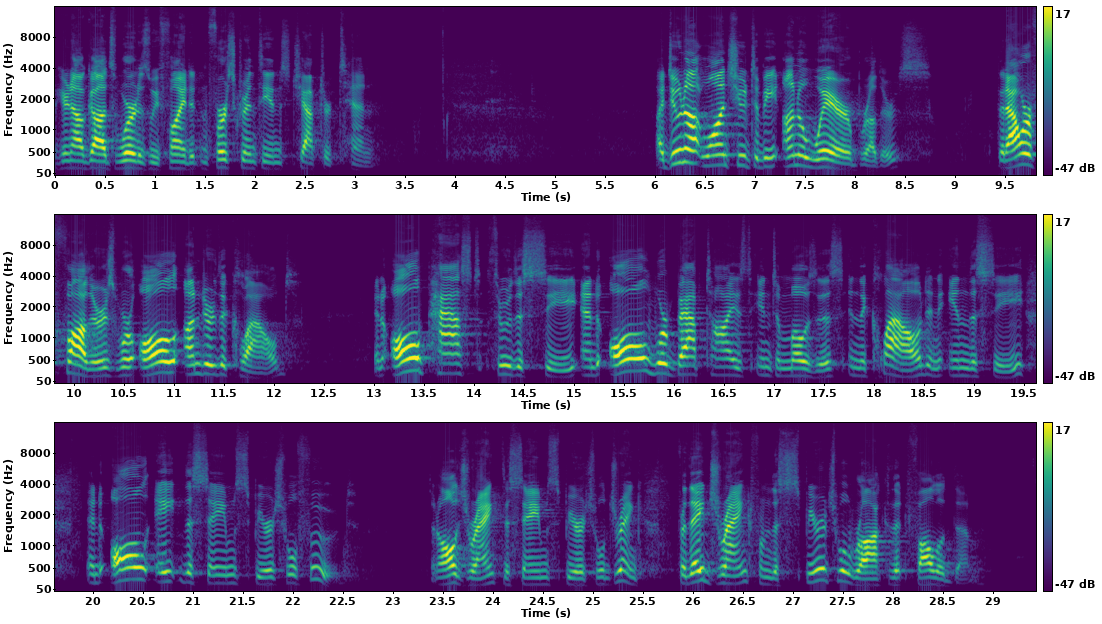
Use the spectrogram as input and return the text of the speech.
We hear now God's word as we find it in 1 Corinthians chapter 10. I do not want you to be unaware, brothers, that our fathers were all under the cloud, and all passed through the sea, and all were baptized into Moses in the cloud and in the sea, and all ate the same spiritual food, and all drank the same spiritual drink, for they drank from the spiritual rock that followed them,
